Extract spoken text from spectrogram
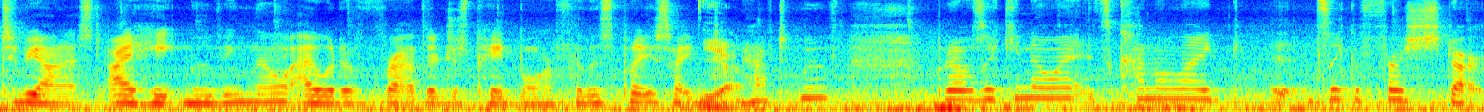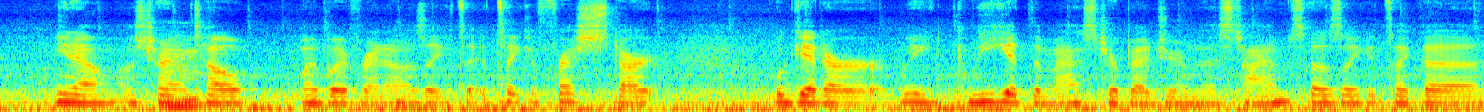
To be honest, I hate moving though. I would have rather just paid more for this place. So I Yeah. didn't have to move. But I was like, you know what? It's kind of like it's like a fresh start. You know, I was trying Mhm. to tell my boyfriend. I was like, it's, it's like a fresh start. We'll get our we we get the master bedroom this time. So I was like, it's like a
